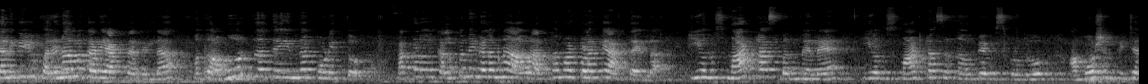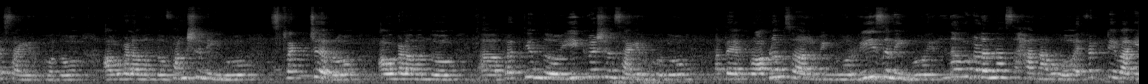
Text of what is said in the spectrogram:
ಕಲಿಕೆಯು ಪರಿಣಾಮಕಾರಿ ಆಗ್ತಾ ಇರಲಿಲ್ಲ ಮತ್ತು ಅಮೂರ್ತತೆಯಿಂದ ಕೂಡಿತ್ತು. ಮಕ್ಕಳು ಕಲ್ಪನೆಗಳನ್ನು ಅವ್ರು ಅರ್ಥ ಮಾಡ್ಕೊಳ್ಳೋಕೆ ಆಗ್ತಾ ಇಲ್ಲ. ಈ ಒಂದು ಸ್ಮಾರ್ಟ್ ಕ್ಲಾಸ್ ಬಂದ್ಮೇಲೆ ಈ ಒಂದು ಸ್ಮಾರ್ಟ್ ಕ್ಲಾಸ್ ಉಪಯೋಗಿಸ್ಕೊಂಡು ಅಮೋಷನ್ ಫೀಚರ್ಸ್ ಆಗಿರ್ಬೋದು, ಅವುಗಳ ಒಂದು ಫಂಕ್ಷನಿಂಗು ಸ್ಟ್ರಕ್ಚರು ಅವುಗಳ ಒಂದು ಪ್ರತಿಯೊಂದು ಈಕ್ವೇಷನ್ಸ್ ಆಗಿರ್ಬೋದು, ಮತ್ತೆ ಪ್ರಾಬ್ಲಮ್ ಸಾಲ್ವಿಂಗು ರೀಸನಿಂಗು ಎಲ್ಲವುಗಳನ್ನು ಸಹ ನಾವು ಎಫೆಕ್ಟಿವ್ ಆಗಿ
